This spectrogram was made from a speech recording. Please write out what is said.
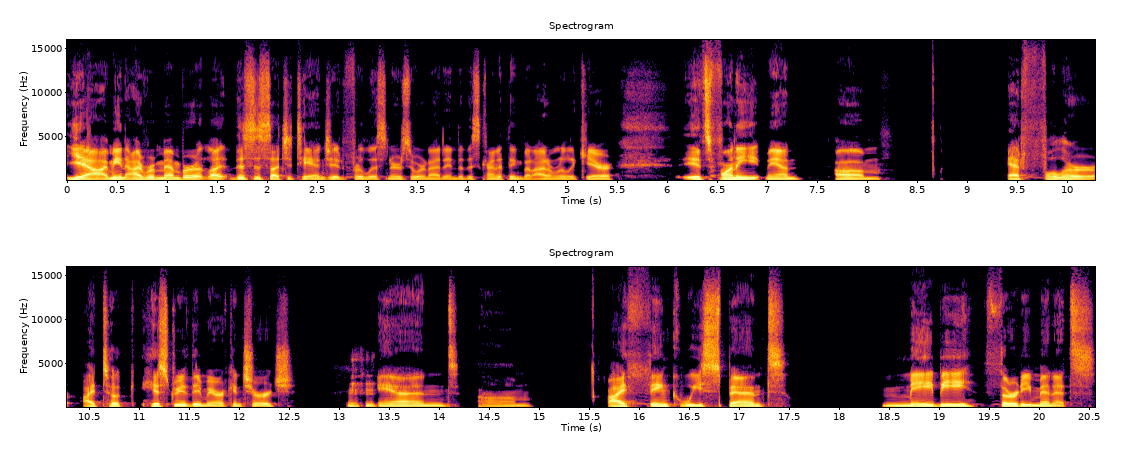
Yeah, I mean, I remember like this is such a tangent for listeners who are not into this kind of thing, but I don't really care. It's funny, man. Um at Fuller, I took history of the American church Mhm. and um I think we spent maybe 30 minutes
